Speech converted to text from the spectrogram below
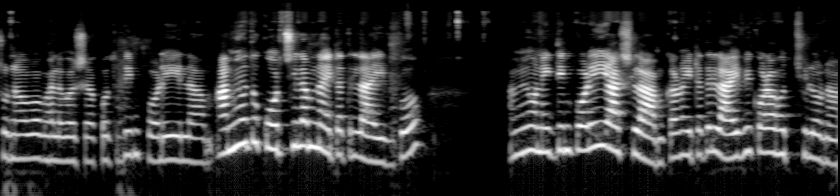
সোনা বাবা ভালোবাসা, কতদিন পরে এলাম? আমিও তো করছিলাম না এটাতে লাইভ গো। আমি অনেক দিন পরেই আসলাম, কারণ এটাতে লাইভই করা হচ্ছিল না।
